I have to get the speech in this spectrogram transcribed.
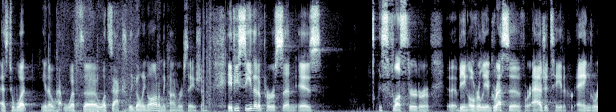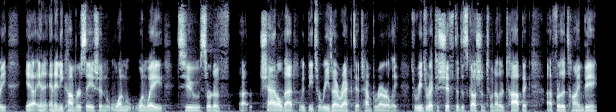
as to what you know what's uh, what's actually going on in the conversation. If you see that a person is is flustered or uh, being overly aggressive or agitated or angry in, in, any conversation, one one way to sort of uh, channel that would be to redirect it temporarily, to redirect, to shift the discussion to another topic uh, for the time being.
